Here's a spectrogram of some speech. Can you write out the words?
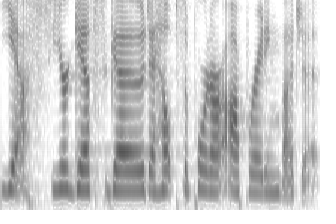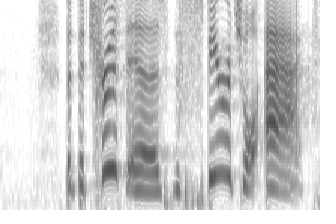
yes, your gifts go to help support our operating budget. But the truth is, the spiritual act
